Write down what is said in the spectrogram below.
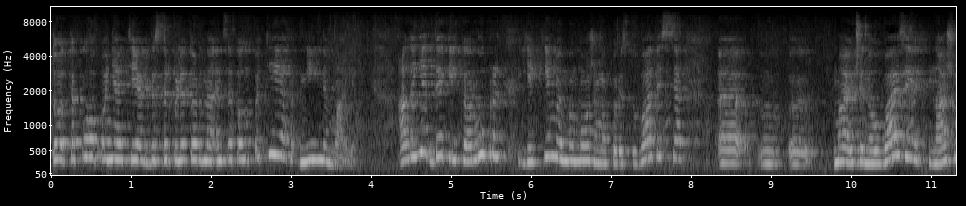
то такого поняття, як дециркуляторна енцефалопатія, в ній немає. Але є декілька рубрик, якими ми можемо користуватися, е, е, е, маючи на увазі нашу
